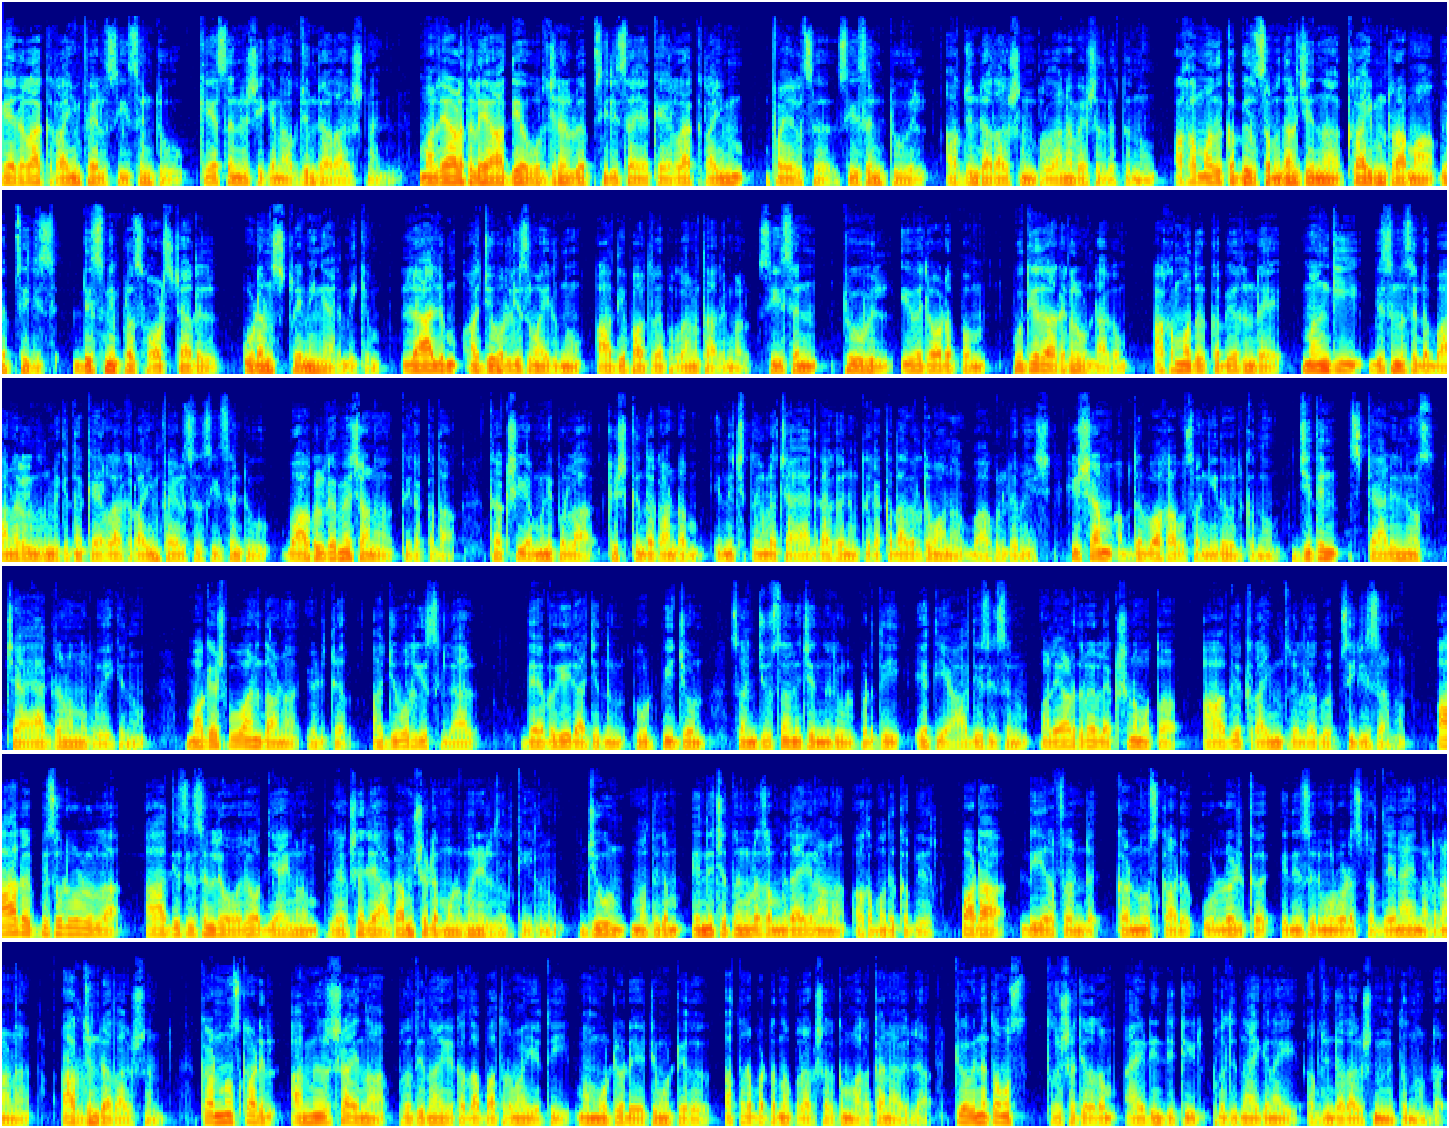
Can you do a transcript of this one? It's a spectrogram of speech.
Kerala crime file season two. Case അന്വേഷിക്കാൻ അർജുൻ രാധാകൃഷ്ണൻ. മലയാളത്തിലെ ആദ്യ ഒറിജിനൽ വെബ് സീരീസായ കേരള ക്രൈം ഫയൽസ് സീസൺ ടൂവിൽ അർജുൻ രാധാകൃഷ്ണൻ പ്രധാന വേഷത്തിലെത്തുന്നു. അഹമ്മദ് കബീർ സംവിധാനം ചെയ്യുന്ന crime drama web series Disney plus ഹോട്ട്സ്റ്റാറിൽ ഉടൻ സ്ട്രീമിംഗ് ആരംഭിക്കും. ലാലും അജു വർഗീസുമായിരുന്നു ആദ്യ ഭാഗത്തിലെ പ്രധാന താരങ്ങൾ. സീസൺ ടൂവിൽ ഇവരോടൊപ്പം പുതിയ താരങ്ങൾ ഉണ്ടാകും. അഹമ്മദ് കബീറിന്റെ മങ്കി ബിസിനസിന്റെ ബാനറിൽ നിർമ്മിക്കുന്ന Kerala crime files season two Bahul രമേശാണ് തിരക്കഥ. കക്ഷി അമ്മിണിപ്പിള്ള കിഷ്കിന്ത കാണ്ഡം എന്നീ ചിത്രങ്ങളുടെ ഛായാഗ്രാഹകനും തിരക്കഥാകൃത്തുമാണ് ബാഹുൽ രമേശ്. ഹിഷാം അബ്ദുൽ വഹാബ് സംഗീതമൊരുക്കുന്നു ജിതിൻ സ്റ്റാലിനോസ് ഛായാഗ്രഹണം നിർവഹിക്കുന്നു. മകേഷ് ഭവാനന്ദാണ് എഡിറ്റർ. അജു വർഗീസ് ലാൽ ദേവകി രാജ്യത്തും റൂട്ട് പി ജോൺ സഞ്ജു സാനിച്ച് എന്നിവരെ ഉൾപ്പെടുത്തി എത്തിയ ആദ്യ സീസൺ മലയാളത്തിലെ ലക്ഷണമൊത്ത ആദ്യ ക്രൈം ത്രില്ലർ വെബ് സീരീസാണ് ആറ് എപ്പിസോഡുകളുള്ള ആദ്യ സീസണിലെ ഓരോ അധ്യായങ്ങളും പ്രേക്ഷകരെ ആകാംക്ഷയുടെ മുൾമുനയിൽ നിർത്തിയിരുന്നു. ജൂൺ മധുരം എന്നീ ചിത്രങ്ങളുടെ സംവിധായകനാണ് അഹമ്മദ് കബീർ. പട ഡിയർ ഫ്രണ്ട് കണ്ണൂസ് കാട് ഉള്ളൊഴുക്ക് എന്നീ സിനിമകളുടെ ശ്രദ്ധേയനായ നടനാണ് അർജുൻ രാധാകൃഷ്ണൻ. കണ്ണൂസ് കാടിൽ അമീർ ഷാ എന്ന പ്രതിനായക കഥാപാത്രമായി എത്തി മമ്മൂട്ടിയോട് ഏറ്റുമുട്ടിയത് അത്ര പെട്ടെന്ന് പ്രേക്ഷകർക്ക് മറക്കാനാവില്ല. ടോവിന തോമസ് തൃശ ചിത്രം ഐഡന്റിറ്റിയിൽ പ്രതിനായകനായി അർജുൻ രാധാകൃഷ്ണൻ എത്തുന്നുണ്ട്.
